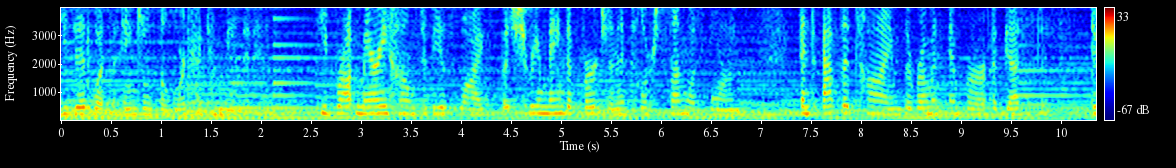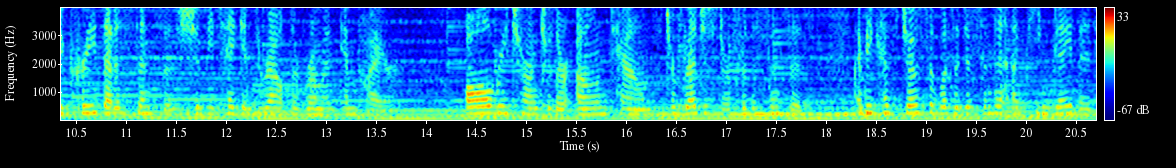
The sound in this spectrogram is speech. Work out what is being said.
he did what the angel of the Lord had commanded him. He brought Mary home to be his wife, but she remained a virgin until her son was born. And at the time, the Roman Emperor Augustus decreed that a census should be taken throughout the Roman Empire. All returned to their own towns to register for the census, and because Joseph was a descendant of King David,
